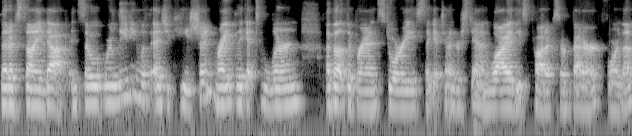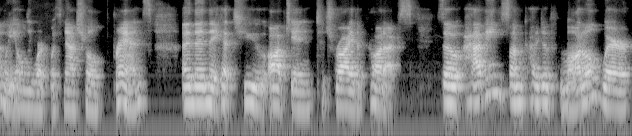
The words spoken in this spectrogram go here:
that have signed up. And so we're leading with education, right? They get to learn about the brand stories, they get to understand why these products are better for them. We only work with natural brands. And then they get to opt in to try the products. So having some kind of model where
